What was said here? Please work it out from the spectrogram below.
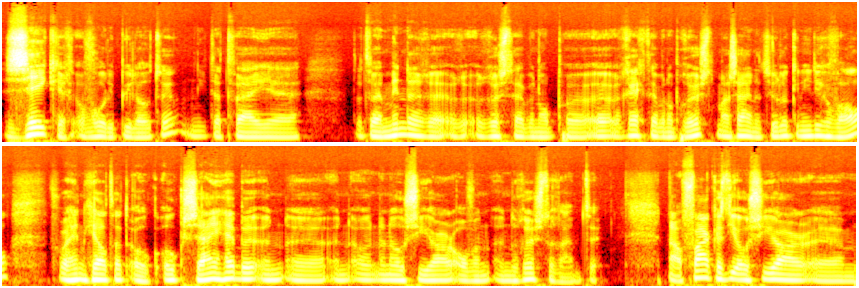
Zeker voor de piloten. Niet dat wij, dat wij minder eh, ru- rust hebben op, eh, eh, recht hebben op rust, maar zij natuurlijk in ieder geval. Voor hen geldt dat ook. Ook zij hebben een, een, een OCR of een, een rustruimte. Nou, vaak is die OCR ehm,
